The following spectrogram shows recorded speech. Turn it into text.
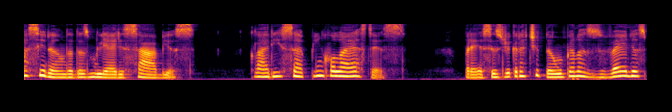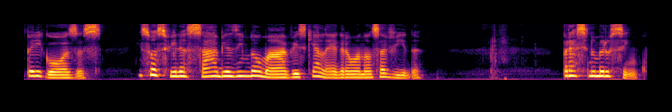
A Ciranda das Mulheres Sábias, Clarissa Pincola Estes. Preces de gratidão pelas velhas perigosas e suas filhas sábias e indomáveis que alegram a nossa vida. Prece número 5.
